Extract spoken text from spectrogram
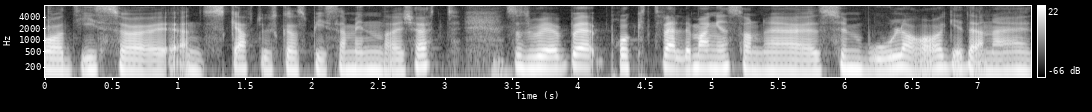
og de som ønsker at du skal spise mindre kjøtt. Så det blir brukt veldig mange sånne symboler òg i denne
